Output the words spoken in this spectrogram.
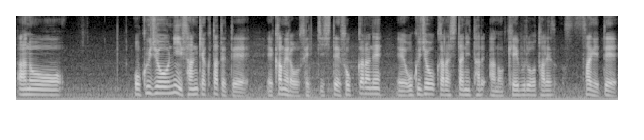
あの屋上に三脚立ててカメラを設置してそこからね屋上から下にたれあのケーブルを垂れ下げて、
